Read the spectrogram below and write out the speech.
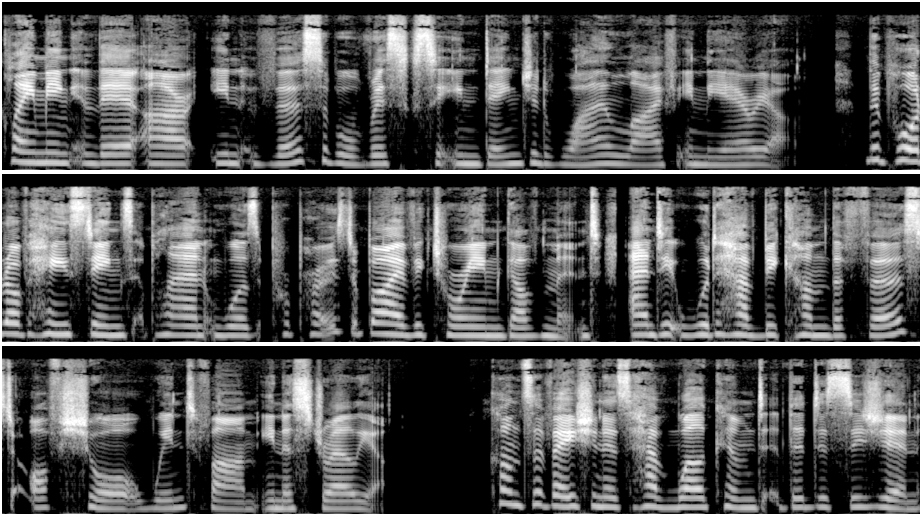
claiming there are irreversible risks to endangered wildlife in the area. The Port of Hastings plan was proposed by Victorian government and it would have become the first offshore wind farm in Australia. Conservationists have welcomed the decision,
